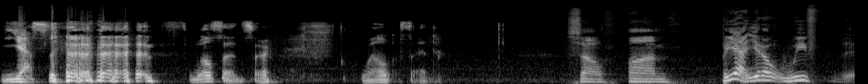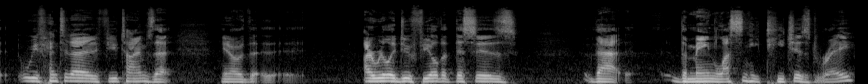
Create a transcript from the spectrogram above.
Yes, well said, sir. Well said. So, um, but yeah, you know, we've we've hinted at it a few times that you know, the, I really do feel that this is that the main lesson he teaches Rey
